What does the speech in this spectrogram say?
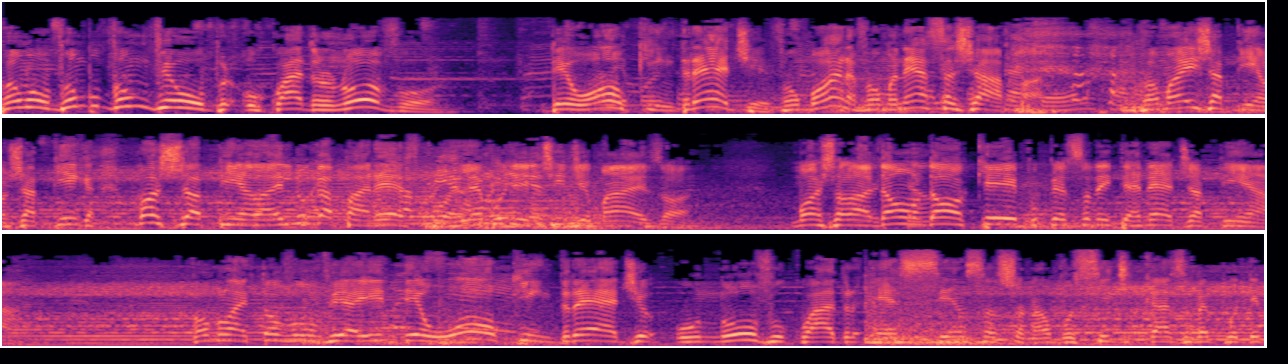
Vamos, vamos, vamos ver o, o quadro novo? The Walking Dead? Vambora? Vamos nessa, Japa? Vamos aí, Japinha. O Japinha. Mostra o Japinha lá. Ele nunca aparece, pô. Ele é bonitinho demais, ó. Mostra lá. Dá um, dá um ok pro pessoal da internet, Japinha. Vamos lá, então vamos ver aí The Walking Dead. O novo quadro é sensacional. Você de casa vai poder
